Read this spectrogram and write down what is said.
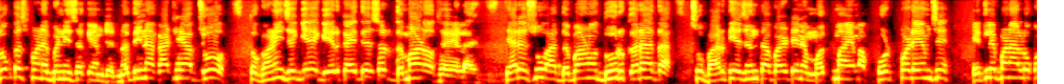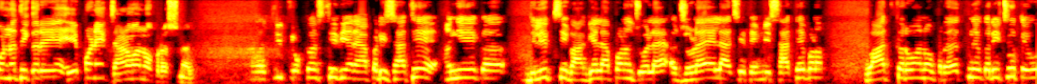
ચોક્કસપણે બની શકે એમ છે. નદીના કાંઠે આપ જુઓ તો ઘણી જગ્યાએ ગેરકાયદેસર દબાણો થયેલા છે. ત્યારે શું આ દબાણો દૂર કરાતા? શું ભારતીય જનતા પાર્ટીને મતમાં એમાં ખોટ પડે એમ છે? એટલે પણ આ લોકો નથી કરી રહ્યા, એ પણ એક જાણવાનો પ્રશ્ન છે. હજી ચોક્કસથી ત્યારે આપણી સાથે અન્ય એક દિલીપસિંહ વાઘેલા પણ જોડાયેલા છે. તેમની સાથે પણ વાત કરવાનો પ્રયત્ન કરીશું. તેઓ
